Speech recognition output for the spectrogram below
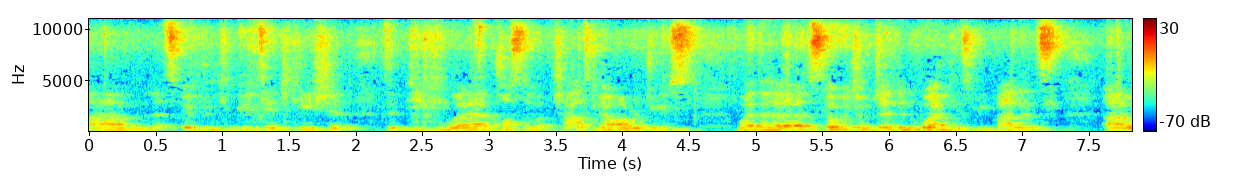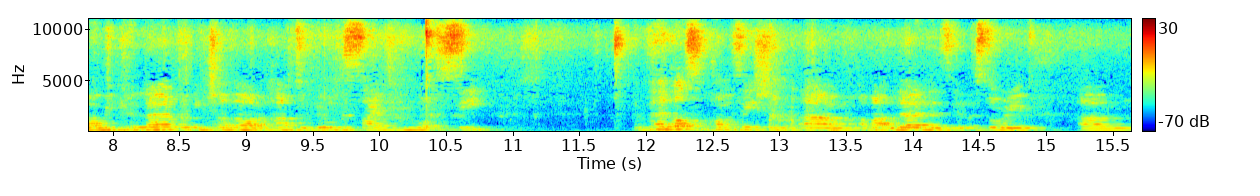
um, let's open community education to people where cost of childcare are reduced, where the scourge of gendered work is rebalanced, uh, where we can learn from each other on how to build the society we want to see. We've had lots of conversation um, about learners in the story um,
